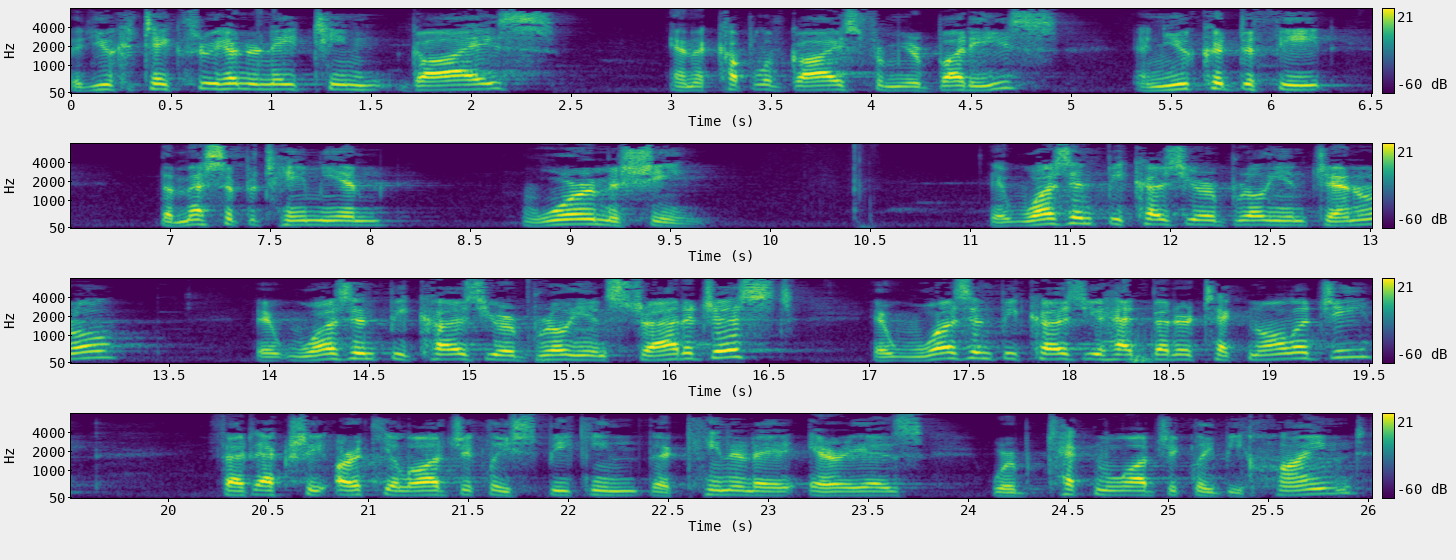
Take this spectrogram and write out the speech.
that you could take 318 guys and a couple of guys from your buddies and you could defeat the Mesopotamian war machine? It wasn't because you're a brilliant general. It wasn't because you're a brilliant strategist. It wasn't because you had better technology. In fact, actually, archaeologically speaking, the Canaanite areas were technologically behind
